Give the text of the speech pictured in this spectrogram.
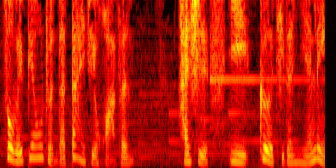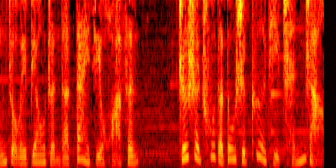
作为标准的代际划分，还是以个体的年龄作为标准的代际划分，折射出的都是个体成长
